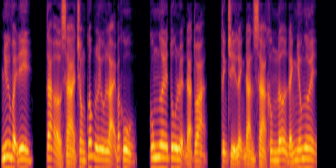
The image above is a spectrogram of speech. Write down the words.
Như vậy đi, ta ở xà trong cốc lưu lại bắc khu, cung ngươi tu luyện đả tọa, tịnh chỉ lệnh đàn xà không nỡ đánh nhiễu ngươi.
